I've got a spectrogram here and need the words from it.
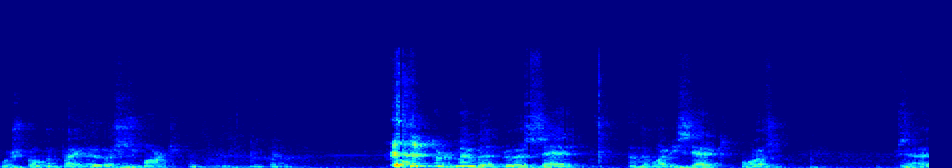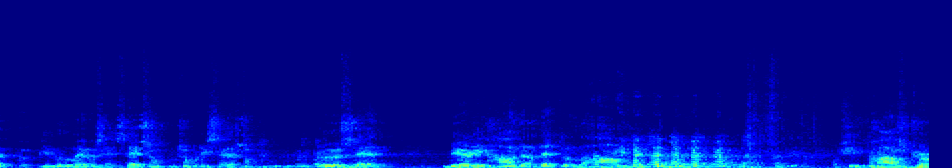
were spoken by Lewis Smart. I remember that Lewis said, and that what he said was, uh, you know the way I was said, say something, somebody says something. Lewis said, Mary had a little lamb. she passed her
